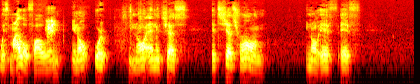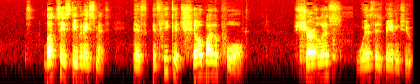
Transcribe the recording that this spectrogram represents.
with my low following, you know, or you know, and it's just it's just wrong. You know, if if let's say Stephen A. Smith, if if he could chill by the pool, shirtless, with his bathing suit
